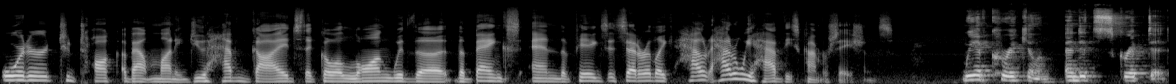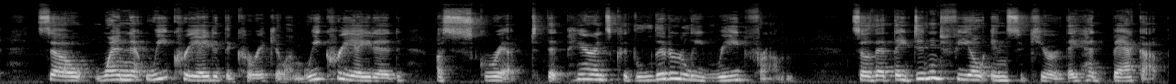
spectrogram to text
order to talk about money? Do you have guides that go along with the the banks and the pigs, et cetera? Like how how do we have these conversations? We have curriculum and it's scripted. So when we created the curriculum, we created a script that parents could literally read from so that they didn't feel insecure. They had backup.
